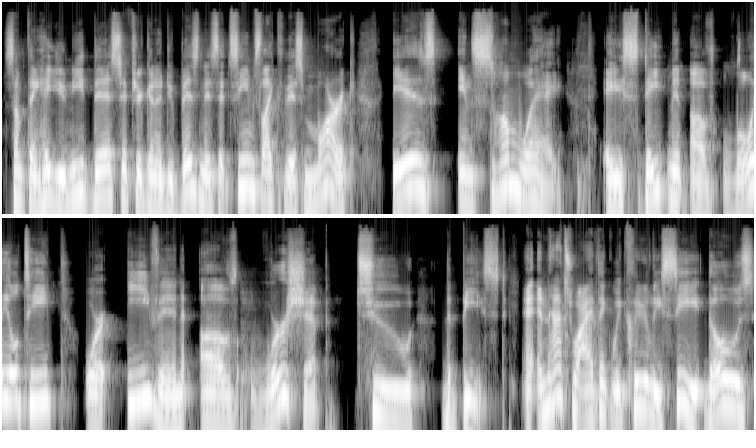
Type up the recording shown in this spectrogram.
something, hey, you need this if you're going to do business. It seems like this mark is in some way a statement of loyalty or even of worship to the beast. And that's why I think we clearly see those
